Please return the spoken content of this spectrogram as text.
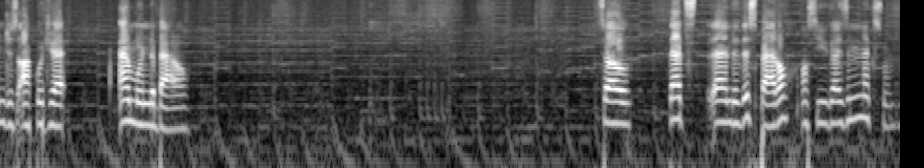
And just Aqua Jet. And win the battle. So, that's the end of this battle. I'll see you guys in the next one.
